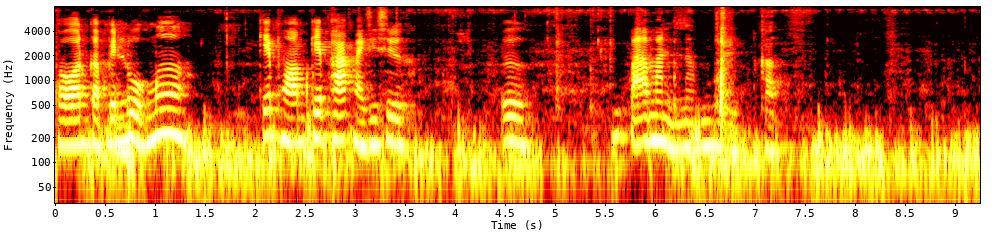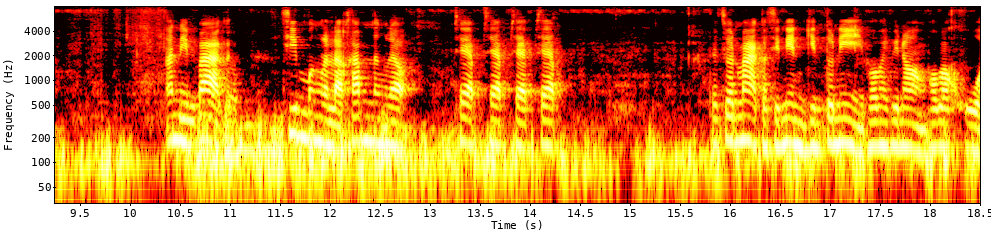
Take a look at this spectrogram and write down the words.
พออนก็เป็นลูกมือเก็บหอมเก็บพักให้ซื่อๆเออปลามันนะมันดีครับ อันนี้ป้าก็ชิมมึงและล่ะคำหนึ่งแล้วแซบแซบแซบแซบ แต่ส่วนมากก็สิเน้นกินตัวนี้เพราะไม่พี่น้อง เพราะว่าขัว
